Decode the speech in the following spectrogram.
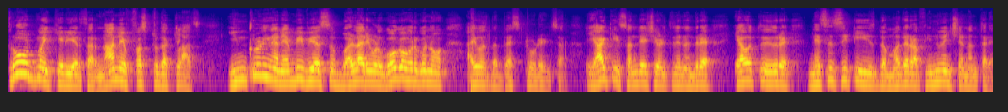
ಥ್ರೂಔಟ್ ಮೈ ಕೆರಿಯರ್ ಸರ್, ನಾನೇ ಫಸ್ಟ್ ದ ಕ್ಲಾಸ್ ಇನ್ಕ್ಲೂಡಿಂಗ್ ನಾನು M B B S Bellary ಒಳಗೆ ಹೋಗೋವರೆಗೂ I was the best student sir ಯಾಕೆ ಈ ಸಂದೇಶ ಹೇಳ್ತಿದ್ದೇನೆ ಅಂದರೆ ಯಾವತ್ತು ಇದ್ರೆ necessity is the mother of invention ಅಂತಾರೆ.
